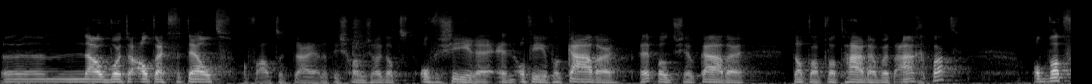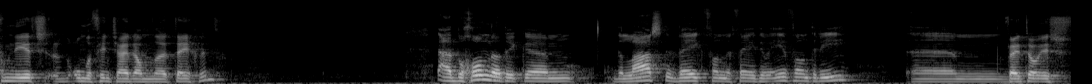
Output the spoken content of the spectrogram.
Ehm, nou wordt er altijd verteld, of altijd, nou ja, dat is gewoon zo, dat officieren en, of in ieder geval kader, hè, potentieel kader, dat dat wat harder wordt aangepakt. Op wat voor manier ondervind jij dan eh, tegenwind? Nou, het begon dat ik ehm, de laatste week van de VTO Infanterie... ehm, Veto is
